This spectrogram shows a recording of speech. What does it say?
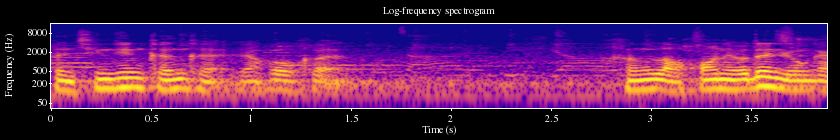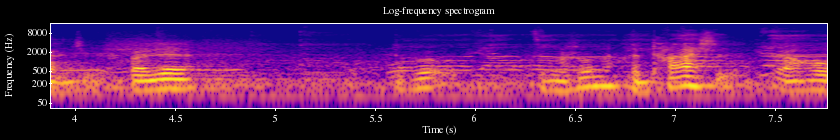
很勤勤恳恳，然后很很老黄牛的那种感觉，反正我说怎么说呢，很踏实，然后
